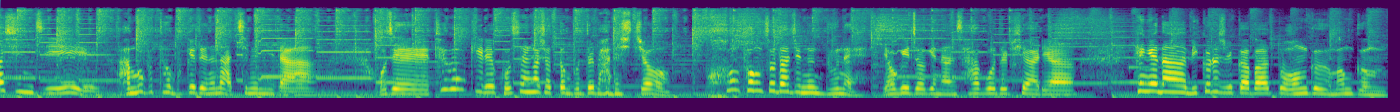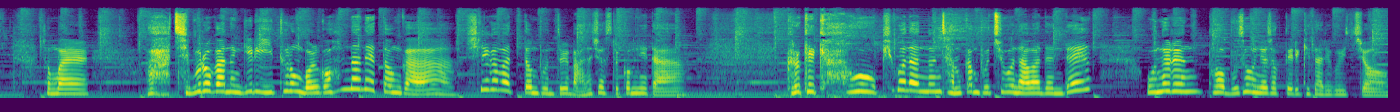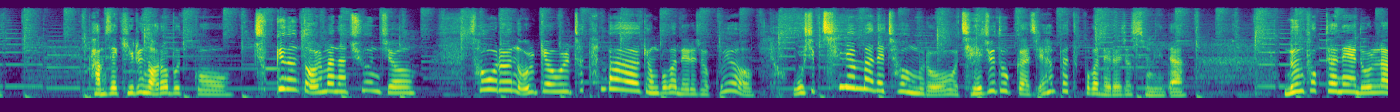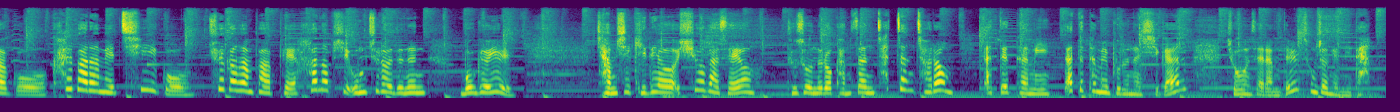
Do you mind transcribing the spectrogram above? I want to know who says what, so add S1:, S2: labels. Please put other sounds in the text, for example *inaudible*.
S1: 안녕하신지 안무부터 묻게 되는 아침입니다. 어제 퇴근길에 고생하셨던 분들 많으시죠? 펑펑 쏟아지는 눈에 여기저기 난 사고들 피하랴 행여나 미끄러질까봐 또 엉금엉금 정말 아 집으로 가는 길이 이토록 멀고 험난했던가 실감했던 분들 많으셨을 겁니다. 그렇게 겨우 피곤한 눈 잠깐 붙이고 나왔는데 오늘은 더 무서운 녀석들이 기다리고 있죠. 밤새 길은 얼어붙고 춥기는 또 얼마나 추운지요. 서울은 올겨울 첫 한파 경보가 내려졌고요. 57년 만에 처음으로 제주도까지 한파특보가 내려졌습니다. 눈폭탄에 놀라고 칼바람에 치이고 최강 한파 앞에 한없이 움츠러드는 목요일 잠시 기대어 쉬어가세요. 두 손으로 감싼 찻잔처럼 따뜻함이 따뜻함을 부르는 시간 좋은 사람들 송정혜입니다.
